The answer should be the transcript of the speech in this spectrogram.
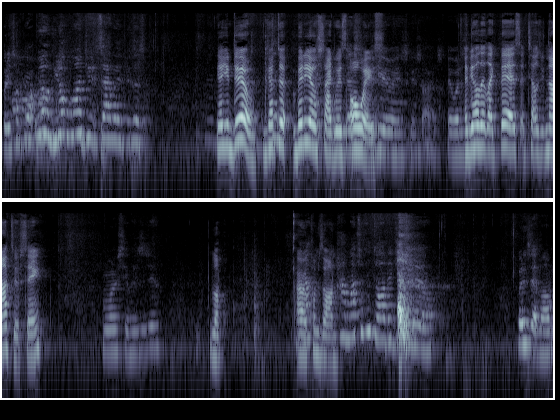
But it's you? No, you don't want to do it sideways because Yeah, you do. You got the video sideways Yes, always. video is good size. Hey, what is If it? you hold it like this, it tells you not to. See? I want to see what does do. Look. Oh, arrow comes on. how much of the doll did you do? What is it, mom?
